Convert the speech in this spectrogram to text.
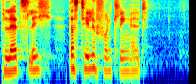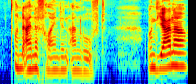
plötzlich das Telefon klingelt und eine Freundin anruft. Und Jana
